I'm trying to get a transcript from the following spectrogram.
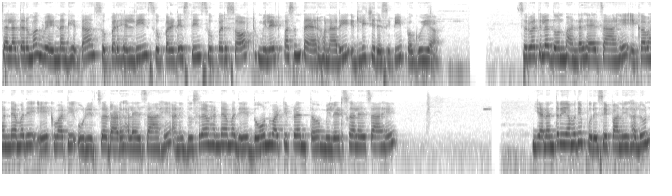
चला तर मग वेळ न घेता super healthy super tasty super soft मिलेटपासून तयार होणारी इडलीची रेसिपी बघूया. सुरुवातीला दोन भांडं घ्यायचं आहे. एका भांड्यामध्ये एक वाटी उडीदचं डाळ घालायचं आहे आणि दुसऱ्या भांड्यामध्ये दोन वाटीपर्यंत मिलेट्स घालायचं आहे. यानंतर यामध्ये पुरेसे पाणी घालून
